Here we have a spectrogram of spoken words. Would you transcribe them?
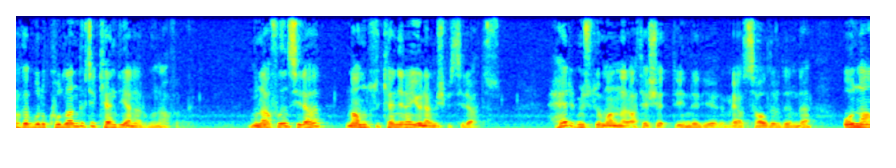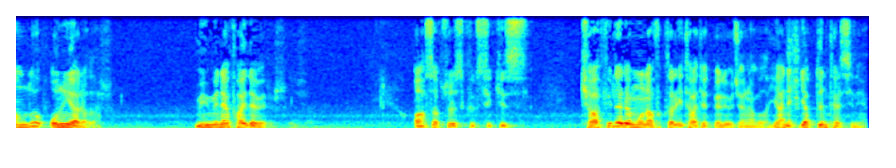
Fakat bunu kullandıkça kendi yanar münafık. Münafığın silahı namlusu kendine yönelmiş bir silahtır. Her Müslümanlar ateş ettiğinde diyelim veya saldırdığında o namlu onu yaralar. Mümine fayda verir. Ahzab suresi 48 Kafirlere münafıklara itaat etme diyor Cenab-ı Allah. Yani yaptığın tersini yap.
